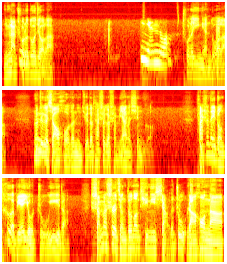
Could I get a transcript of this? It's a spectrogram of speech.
你们俩处了多久了？一年多。处了一年多了。那这个小伙子，你觉得他是个什么样的性格？他是那种特别有主意的，什么事情都能替你想得住，然后呢，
